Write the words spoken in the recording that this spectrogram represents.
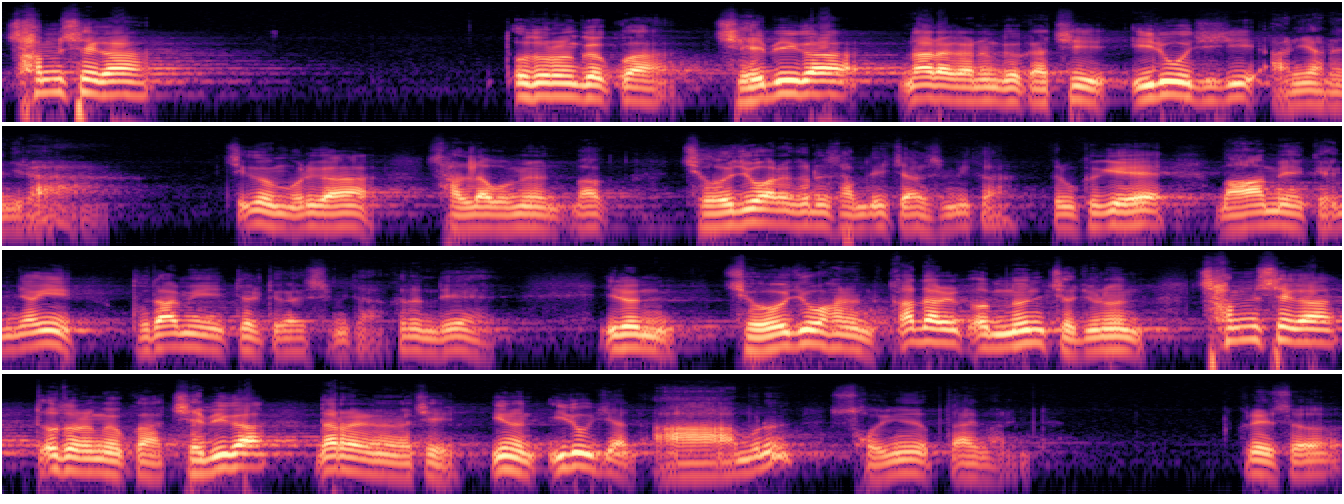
참새가 떠도는 것과 제비가 날아가는 것 같이 이루어지지 아니하느니라. 지금 우리가 살다 보면 막 저주하는 그런 사람도 있지 않습니까? 그럼 그게 마음에 굉장히 부담이 될 때가 있습니다. 그런데 이런 저주하는 까닭 없는 저주는 참새가 떠도는 것과 제비가 날아가는 것 같이 이는 이루어지지 않 아무런 소용이 없다 이 말입니다. 그래서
